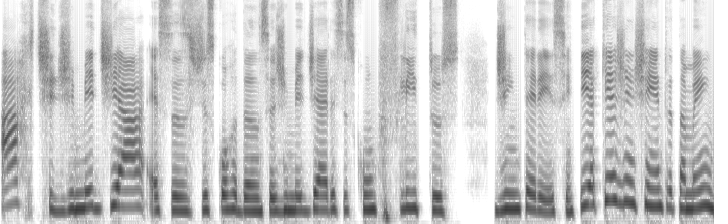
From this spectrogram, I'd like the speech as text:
arte de mediar essas discordâncias, de mediar esses conflitos de interesse. E aqui a gente entra também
